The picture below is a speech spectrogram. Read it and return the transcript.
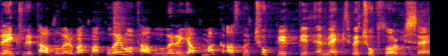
renkli tablolara bakmak kolay ama o tabloları yapmak aslında çok büyük bir emek ve çok zor bir şey.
